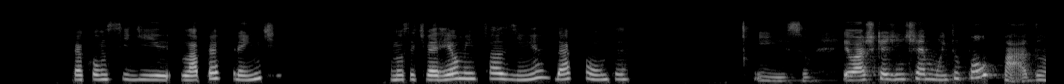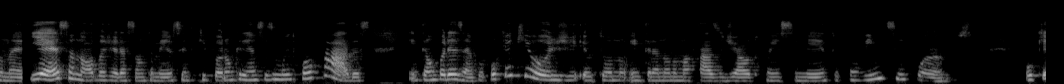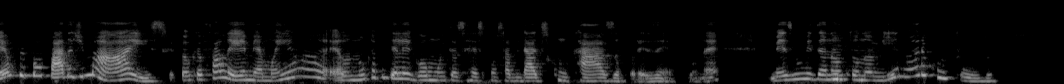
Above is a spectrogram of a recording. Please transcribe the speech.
para conseguir lá para frente, quando você estiver realmente sozinha, dar conta. Isso. Eu acho que a gente é muito poupado, né? E essa nova geração também, eu sinto que foram crianças muito poupadas. Então, por exemplo, por que que hoje eu estou entrando numa fase de autoconhecimento com 25 anos? Porque eu fui poupada demais. Foi o que eu falei. Minha mãe, ela, ela nunca me delegou muitas responsabilidades com casa, por exemplo, né? Mesmo me dando uhum. autonomia, não era com tudo.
